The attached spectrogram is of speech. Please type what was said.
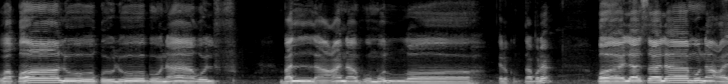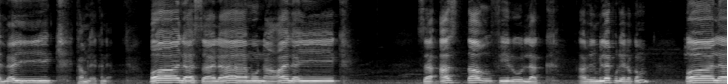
ওয়াকালু কুলুবুনা গুলফ বাল্লানাহুমুল্লাহ এরকম। তারপরে কয়লা সালামুন আলাইক থামলে এখানে। কয়লা সালামুন আলাইক সাআস্তাগফিরু লাক আর যদি মিলাই পড়ি এরকম। কয়লা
